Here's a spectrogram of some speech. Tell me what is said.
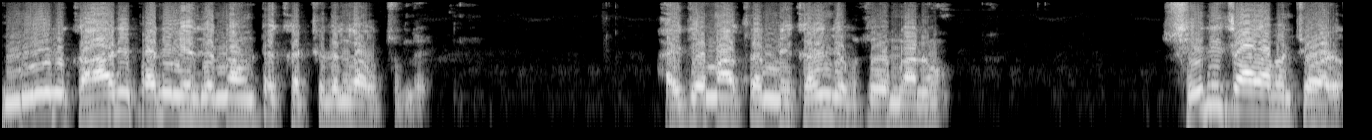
మీరు కాని పని ఏదైనా ఉంటే ఖచ్చితంగా అవుతుంది. అయితే మాత్రం నిఖరం చెబుతున్నాను. శని చాలా మంచివాడు.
